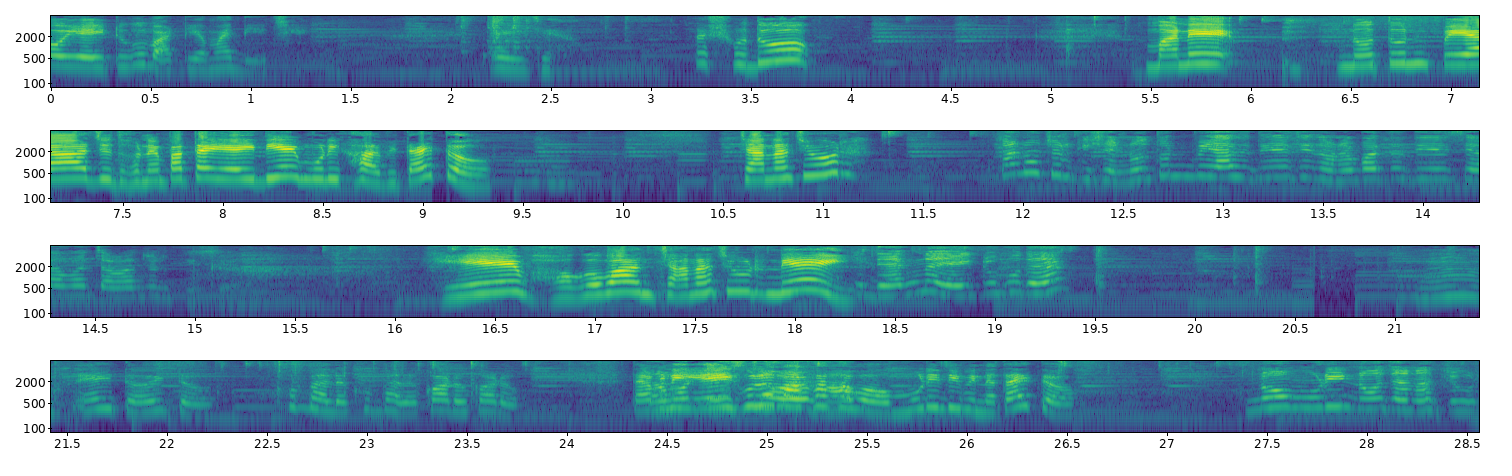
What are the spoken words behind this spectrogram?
ওই এইটুকু বাটি আমায় দিয়েছে। এই যে শুধু মানে নতুন পেঁয়াজ ধনেপাতা এই দিয়ে মুড়ি খাবি তাই তো? চানাচুর? চানাচুর কিসে নতুন পেঁয়াজ দিয়েছি ধনেপাতা দিয়েছি আমার চানাচুর কিসে হে ভগবান চানাচুর নেই। দেখ না এইটুকু দেখ। হুম এই তো এই তো। খুব ভালো খুব ভালো করো করো। তার মানে এইগুলো মাখা খাব মুড়ি দিবি না তাই তো? নো মুড়ি নো চানাচুর।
